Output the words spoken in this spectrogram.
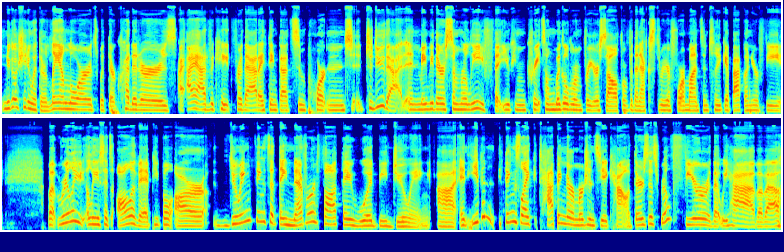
negotiating with their landlords, with their creditors. I, I, advocate for that. I think that's important to do that. And maybe there's some relief that you can create some wiggle room for yourself over the next three or four months until you get back on your feet. But really, at least it's all of it. People are doing things that they never thought they would be doing. Uh, and even things like tapping their emergency account. There's this real fear that we have about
